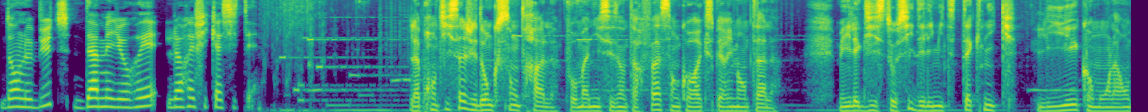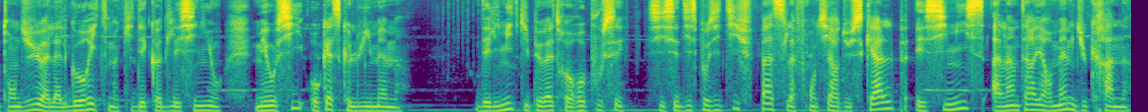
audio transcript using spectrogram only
dans le but d'améliorer leur efficacité. L'apprentissage est donc central pour manier ces interfaces encore expérimentales. Mais il existe aussi des limites techniques liées, comme on l'a entendu, à l'algorithme qui décode les signaux, mais aussi au casque lui-même. Des limites qui peuvent être repoussées si ces dispositifs passent la frontière du scalp et s'immiscent à l'intérieur même du crâne.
